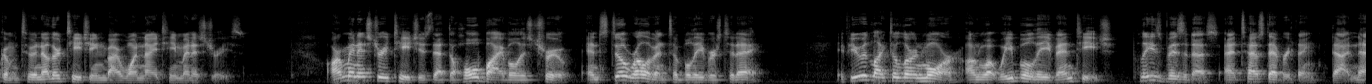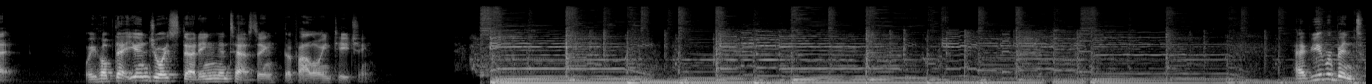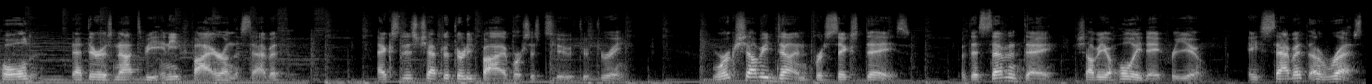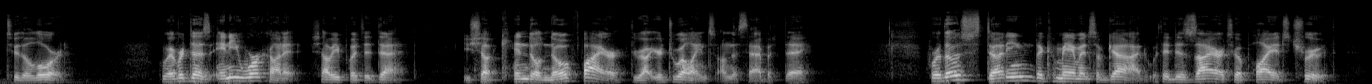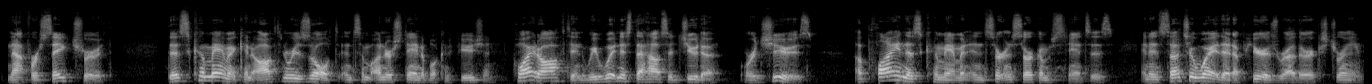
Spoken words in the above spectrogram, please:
welcome to another teaching by 119 Ministries. Our ministry teaches that the whole Bible is true and still relevant to believers today. If you would like to learn more on what we believe and teach, please visit us at testeverything.net. We hope that you enjoy studying and testing the following teaching. Have you ever been told that there is not to be any fire on the Sabbath? Exodus chapter 35, verses 2 through 3. Work shall be done for six days, but the seventh day shall be a holy day for you, a Sabbath of rest to the Lord. Whoever does any work on it shall be put to death. You shall kindle no fire throughout your dwellings on the Sabbath day. For those studying the commandments of God with a desire to apply its truth, not forsake truth, this commandment can often result in some understandable confusion. Quite often, we witness the house of Judah, or Jews, applying this commandment in certain circumstances and in such a way that appears rather extreme.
